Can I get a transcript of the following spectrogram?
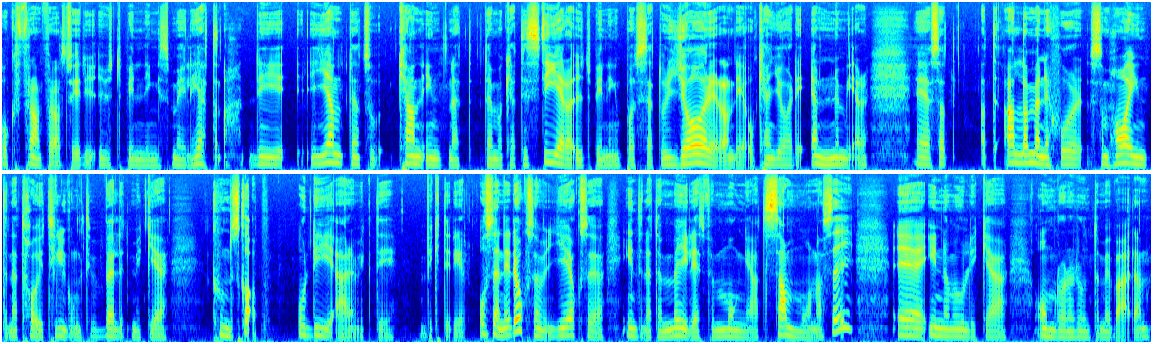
Och framförallt så är det utbildningsmöjligheterna. Det är, egentligen så kan internet demokratisera utbildning på ett sätt och gör redan det och kan göra det ännu mer. Eh, så att, att alla människor som har internet har ju tillgång till väldigt mycket kunskap och det är en viktig viktig del. Och sen är det också, ger också internet en möjlighet för många att samordna sig eh, inom olika områden runt om i världen.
